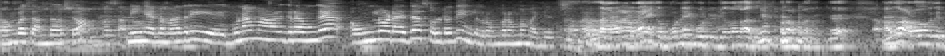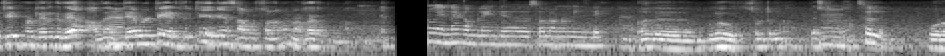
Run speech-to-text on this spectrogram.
ரொம்ப சந்தோஷம். நீங்க இந்த மாதிரி குணமாகறவங்க உங்களோட இதை சொல்றது எங்களுக்கு ரொம்ப ரொம்ப மகிழ்ச்சி. அதனால தான் எங்கள் பொண்ணையும் கூட்டிகிட்டு தான் இருக்குது அதுவும் அலோபதி ட்ரீட்மெண்ட்டில் இருக்குது. அதை டேப்லெட்டையும் எடுத்துக்கிட்டு இதையும் சாப்பிட சொன்னாங்க. நல்லா இருக்குமா என்ன கம்ப்ளைண்ட் சொல்லணும் நீங்களே? அது சொல்லட்டுங்களா? சொல்லுங்க ஒரு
